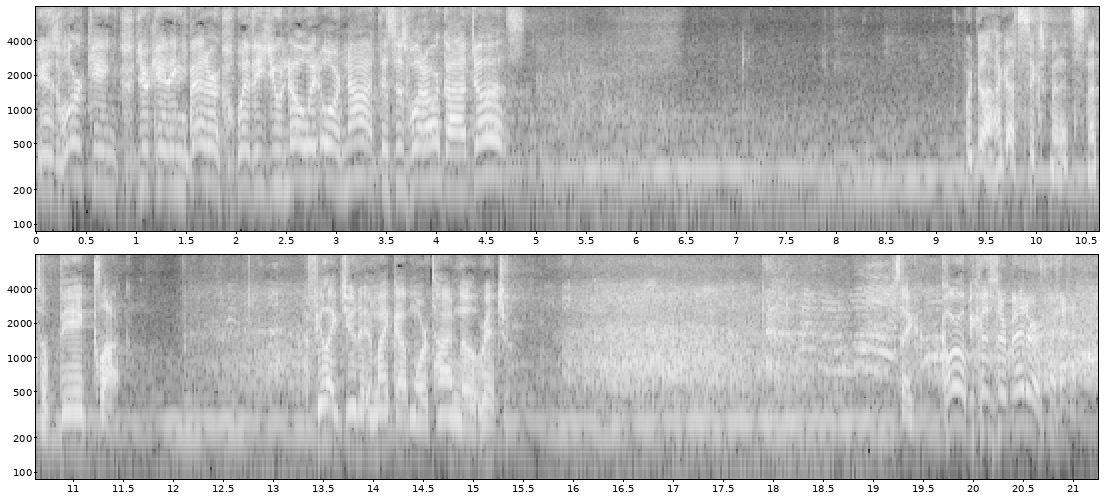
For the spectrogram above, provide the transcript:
is working. You're getting better, whether you know it or not. This is what our God does. We're done. I got six minutes. That's a big clock. I feel like Judah and Mike got more time, though, Rich. It's like, Carl, because they're better.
